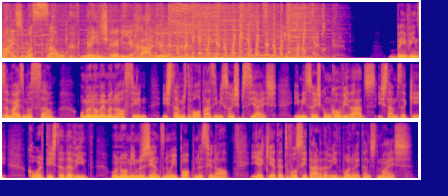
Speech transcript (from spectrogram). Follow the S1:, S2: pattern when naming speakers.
S1: Mais uma sessão na Engenharia Rádio.
S2: Bem-vindos a mais uma sessão. O meu nome é Manuel Cirne e estamos de volta às emissões especiais. Emissões com convidados e estamos aqui com o artista David, um nome emergente no hip hop nacional. E aqui até te vou citar, David. Boa noite antes de mais.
